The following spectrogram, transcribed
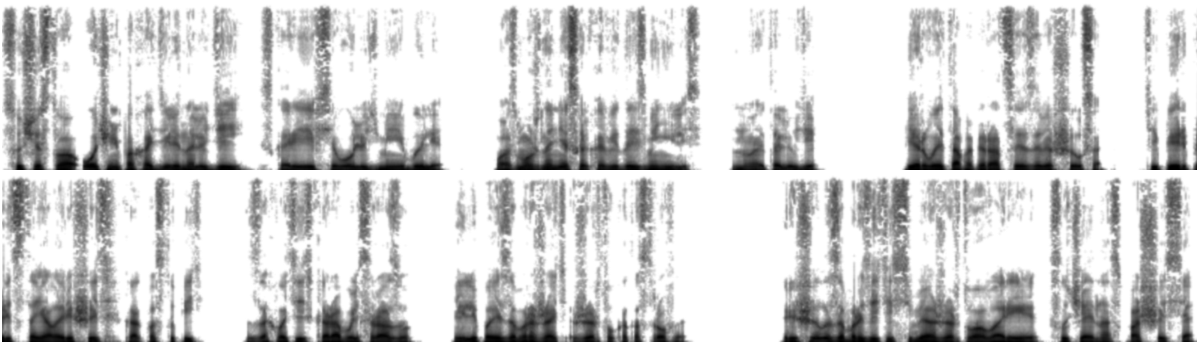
Существа очень походили на людей, скорее всего, людьми и были. Возможно, несколько видоизменились, но это люди. Первый этап операции завершился. Теперь предстояло решить, как поступить. Захватить корабль сразу или поизображать жертву катастрофы. Решил изобразить из себя жертву аварии, случайно спасшейся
